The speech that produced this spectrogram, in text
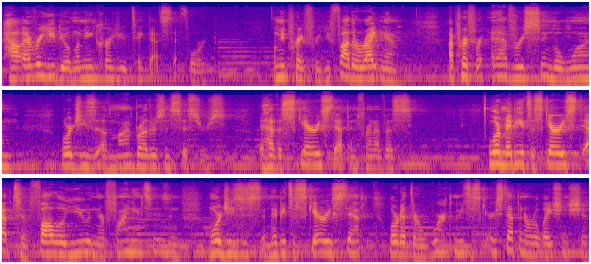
However, you do it, let me encourage you to take that step forward. Let me pray for you. Father, right now, I pray for every single one, Lord Jesus, of my brothers and sisters that have a scary step in front of us. Lord, maybe it's a scary step to follow you in their finances. And Lord Jesus, maybe it's a scary step, Lord, at their work. Maybe it's a scary step in a relationship.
